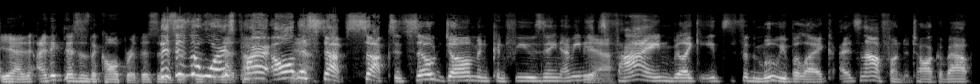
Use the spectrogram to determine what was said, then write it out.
yeah, I think this is the culprit. This is this is the worst part. All Yeah. this stuff sucks. It's so dumb and confusing. I mean, it's Yeah. fine, but like it's for the movie, but like it's not fun to talk about.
